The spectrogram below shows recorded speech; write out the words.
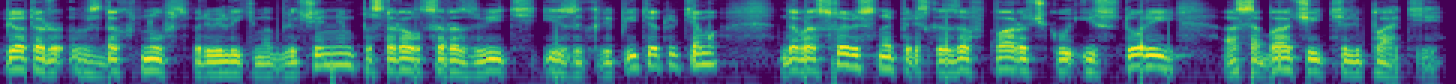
Петр, вздохнув с превеликим облегчением, постарался развить и закрепить эту тему, добросовестно пересказав парочку историй о собачьей телепатии,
